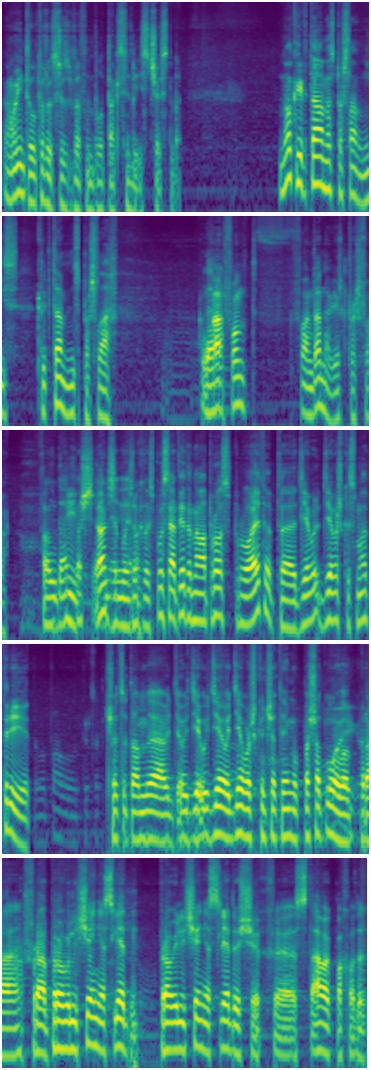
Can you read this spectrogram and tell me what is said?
А у Intel тоже с результатом было так себе, если честно. Но крипта у нас пошла вниз. Крипта вниз пошла. Да. А фонд, фонда наверх пошла. Фонда И пошли дальше наверх. после ответа на вопрос про этот, э, дев- девушка, смотри, Что-то там, да, у, де- у де- у девушка что-то ему пошатнуло про, про, про увеличение след... про увеличение следующих э, ставок, походу.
